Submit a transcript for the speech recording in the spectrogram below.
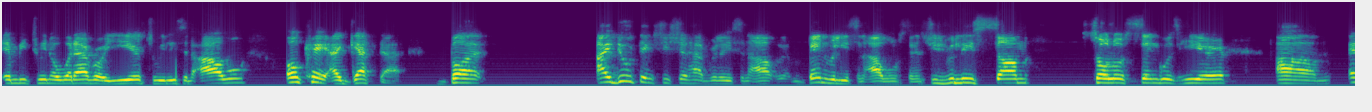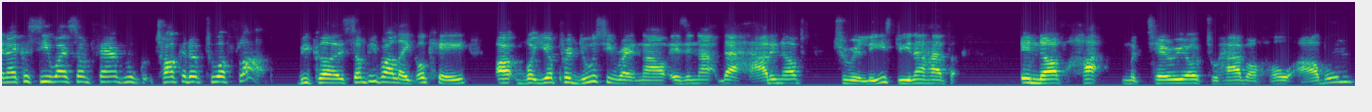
in between or whatever, or years to release an album, okay, I get that. But I do think she should have released an album, been releasing albums since she's released some solo singles here, um, and I could see why some fans will chalk it up to a flop. because some people are like, okay, uh, what you're producing right now is it not that hot enough to release? Do you not have enough hot material to have a whole album?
